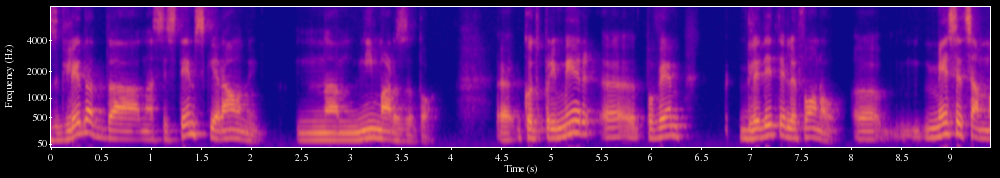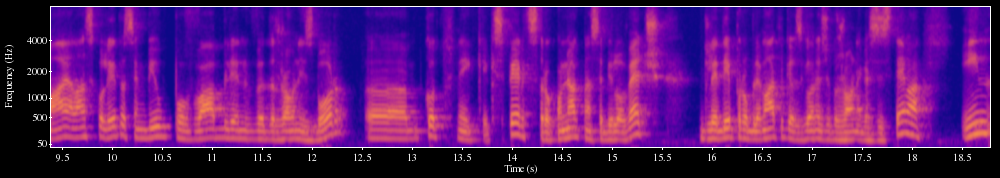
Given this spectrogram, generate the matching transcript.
zgleda, da na sistemski ravni nam ni mar za to. Eh, kot primer, eh, povem, glede telefonov. Eh, meseca maja lansko leto sem bil povabljen v državni zbor kot nek ekspert, strokovnjak, nas je bilo več glede problematike vzgojno-izobraževalnega sistema. In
